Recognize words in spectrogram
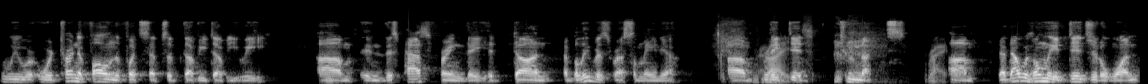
we were, were trying to follow in the footsteps of WWE. Um, in this past spring, they had done, I believe it was WrestleMania. Um, right. They did two nights. Right. Um, now that was only a digital one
